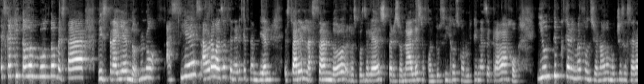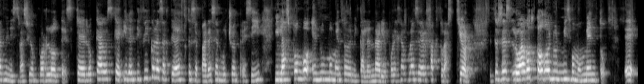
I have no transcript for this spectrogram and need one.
es que aquí todo el mundo me está distrayendo. No, no, así es, ahora vas a tener que también estar enlazando responsabilidades personales o con tus hijos, con rutinas de trabajo. Y un tip que a mí me ha funcionado mucho es hacer administración por lotes, que lo que hago es que identifico las actividades que se parecen mucho entre sí y las pongo en un momento de mi calendario. Por ejemplo, hacer facturación. Entonces, lo hago todo en un mismo momento. Eh,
